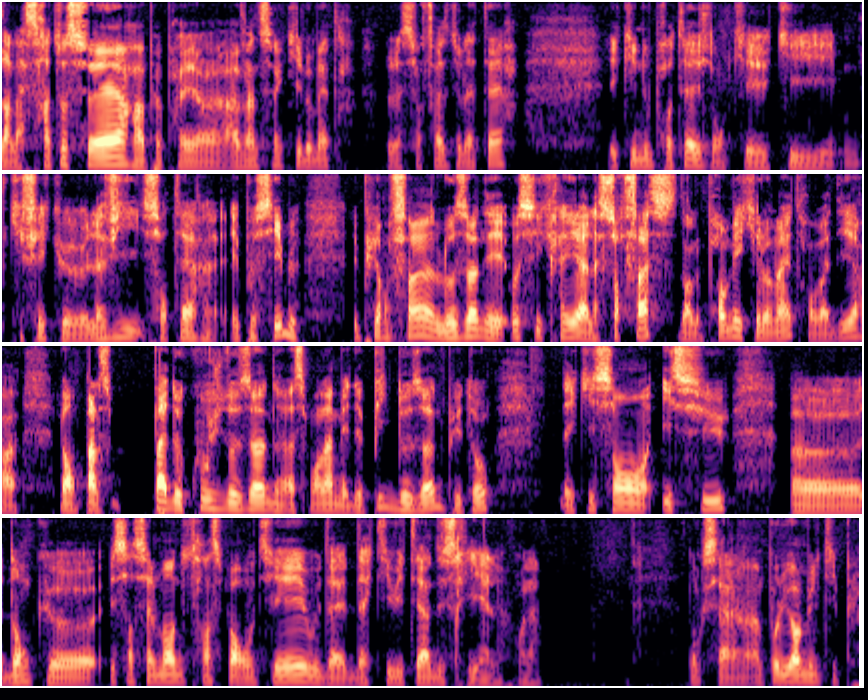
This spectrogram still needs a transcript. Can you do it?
dans la stratosphère, à peu près euh, à 25 km de la surface de la Terre, et qui nous protège, donc qui, qui, fait que la vie sur Terre est possible. Et puis enfin, l'ozone est aussi créé à la surface, dans le premier kilomètre, on va dire. Là, on parle pas de couches d'ozone à ce moment-là, mais de pics d'ozone plutôt, et qui sont issus euh, donc euh, essentiellement du transport routier ou d'activités industrielles. Voilà. Donc c'est un polluant multiple.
